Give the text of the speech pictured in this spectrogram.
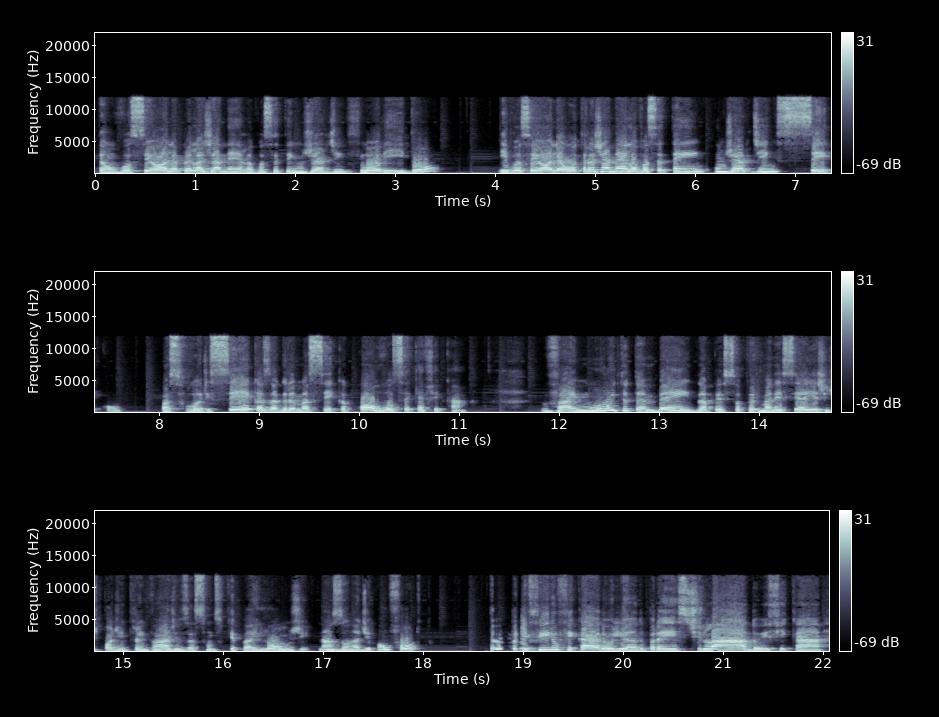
Então você olha pela janela, você tem um jardim florido, e você olha outra janela, você tem um jardim seco, com as flores secas, a grama seca. Qual você quer ficar? Vai muito também da pessoa permanecer aí, a gente pode entrar em vários assuntos, porque vai longe, na zona de conforto. Então, eu prefiro ficar olhando para este lado e ficar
